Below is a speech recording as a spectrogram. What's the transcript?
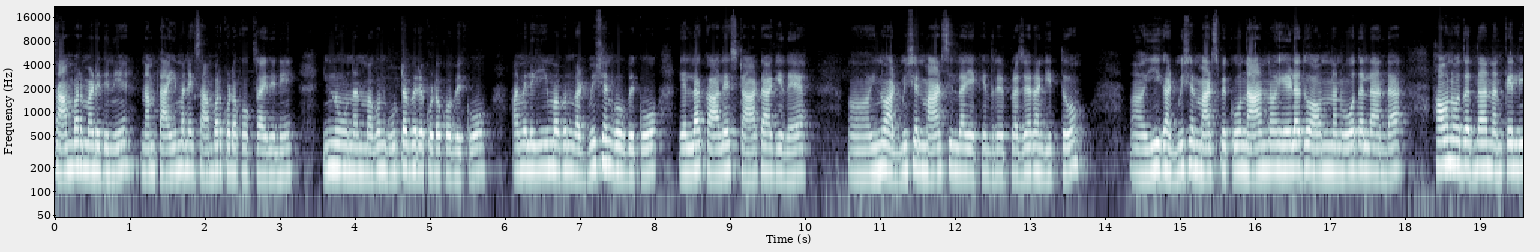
ಸಾಂಬಾರು ಮಾಡಿದ್ದೀನಿ. ನಮ್ಮ ತಾಯಿ ಮನೆಗೆ ಸಾಂಬಾರು ಕೊಡೋಕೆ ಹೋಗ್ತಾ ಇದ್ದೀನಿ. ಇನ್ನು ನನ್ನ ಮಗನಿಗೆ ಊಟ ಬೇರೆ ಕೊಡೋಕೆ ಹೋಗಬೇಕು. ಆಮೇಲೆ ಈ ಮಗನಿಗೆ ಅಡ್ಮಿಷನ್ಗೆ ಹೋಗಬೇಕು. ಎಲ್ಲ ಕಾಲೇಜ್ ಸ್ಟಾರ್ಟ್ ಆಗಿದೆ. ಇನ್ನೂ ಅಡ್ಮಿಷನ್ ಮಾಡಿಸಿಲ್ಲ. ಏಕೆಂದರೆ ಪ್ರೆಜರ್ ಹಂಗಿತ್ತು ಈಗ ಅಡ್ಮಿಷನ್ ಮಾಡಿಸ್ಬೇಕು, ನಾನು ಹೇಳೋದು ಅವನು ನಾನು ಓದಲ್ಲ ಅಂದ. ಅವನು ಓದೋದನ್ನ ನನ್ನ ಕೈಲಿ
